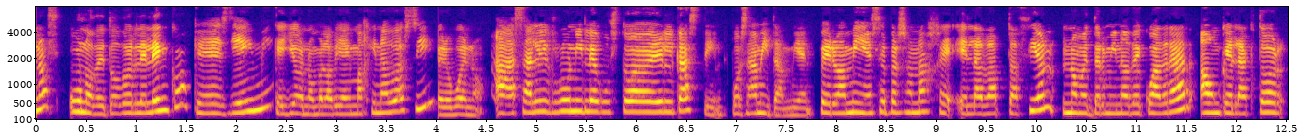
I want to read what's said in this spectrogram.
menos uno de todo el elenco, que es Jamie, que yo no me lo había imaginado así, pero bueno, a Sally Rooney le gustó el casting? Pues a mí también. Pero a mí ese personaje en la adaptación no me terminó de cuadrar, aunque el actor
